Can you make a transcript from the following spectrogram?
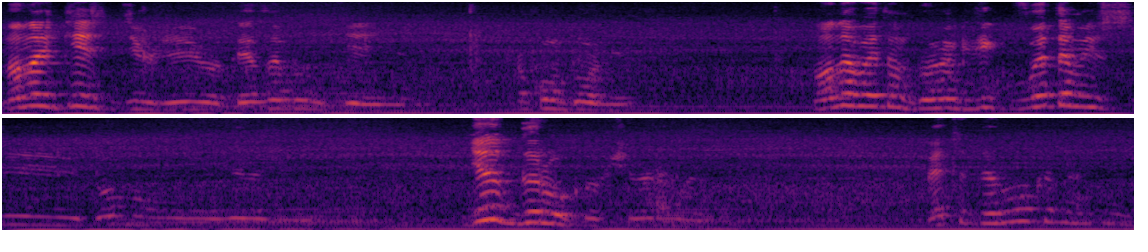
Но она здесь где живет, я забыл, где именно. В каком доме. Но она в этом доме, где в этом из э, дома Где тут дорога вообще нормально? Это дорога нормальная.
